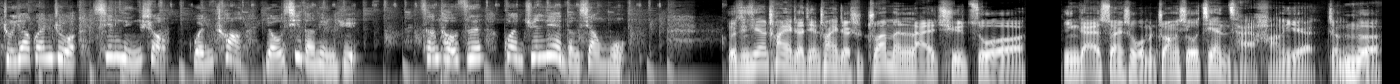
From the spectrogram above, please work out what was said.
主要关注新零售、文创、游戏等领域，曾投资冠军链等项目。有请今天创业者，今天创业者是专门来去做，应该算是我们装修建材行业整个。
